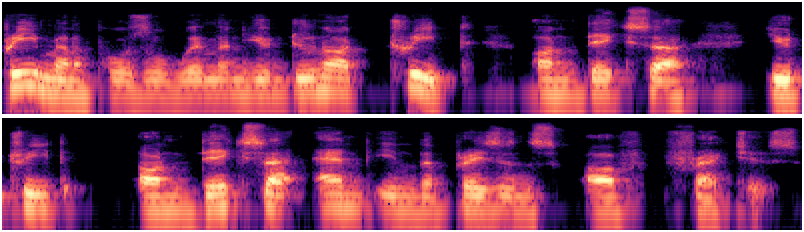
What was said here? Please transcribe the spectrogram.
premenopausal women, you do not treat on DEXA, you treat on DEXA and in the presence of fractures.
